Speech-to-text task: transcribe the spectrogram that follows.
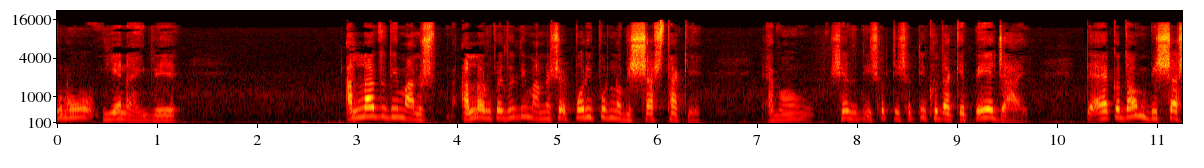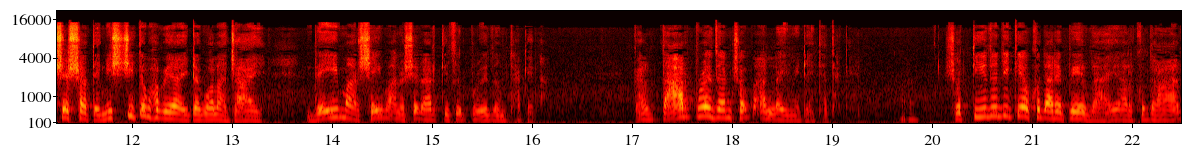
কোনো ইয়ে নাই যে আল্লাহ যদি মানুষ আল্লাহর উপরে যদি মানুষের পরিপূর্ণ বিশ্বাস থাকে এবং সে যদি সত্যি সত্যি খুদাকে পেয়ে যায়, তো একদম বিশ্বাসের সাথে নিশ্চিতভাবে এটা বলা যায় যে এই মা, সেই মানুষের আর কিছুর প্রয়োজন থাকে না। কারণ তার প্রয়োজন সব আল্লাহ মেটাইতে থাকে। সত্যি যদি কেউ খোদারে পেয়ে যায়, আর খোদার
